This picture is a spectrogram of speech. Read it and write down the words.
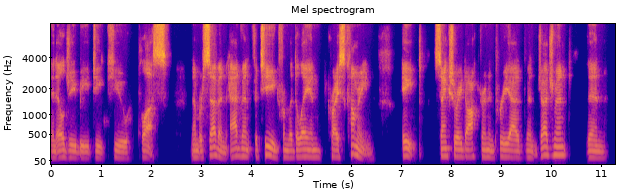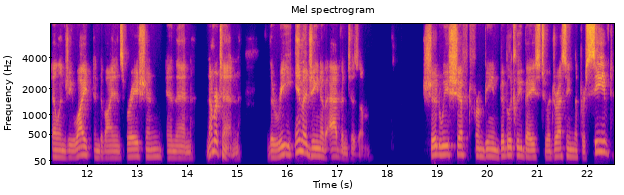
and LGBTQ? plus? Number seven, Advent fatigue from the delay in Christ's coming. Eight, Sanctuary Doctrine and Pre Advent Judgment, then Ellen G. White and Divine Inspiration, and then number 10, The Reimaging of Adventism. Should we shift from being biblically based to addressing the perceived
